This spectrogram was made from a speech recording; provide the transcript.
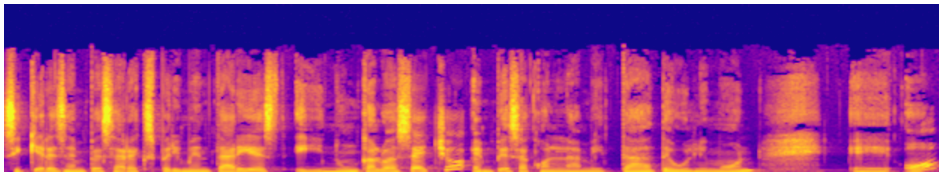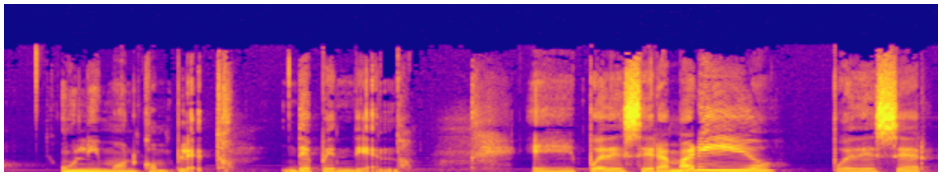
Si quieres empezar a experimentar y, es, y nunca lo has hecho, empieza con la mitad de un limón eh, o un limón completo, dependiendo. Eh, puede ser amarillo, puede ser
